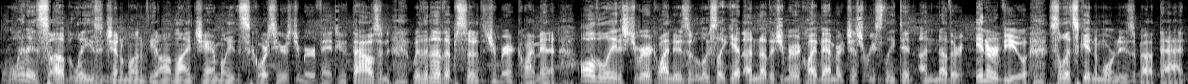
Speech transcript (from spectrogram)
What is up, ladies and gentlemen of the online Jamily? This, of course, here is JamiroFan2000 with another episode of the Jamiroquai Minute. All the latest Jamiroquai news, and it looks like yet another Jamiroquai member just recently did another interview. So let's get into more news about that.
